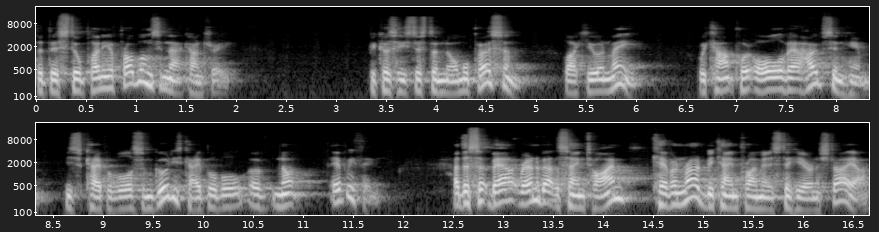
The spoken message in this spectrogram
that there's still plenty of problems in that country. Because he's just a normal person, like you and me. We can't put all of our hopes in him. He's capable of some good, he's capable of not everything. At the, about, around about the same time, Kevin Rudd became Prime Minister here in Australia.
